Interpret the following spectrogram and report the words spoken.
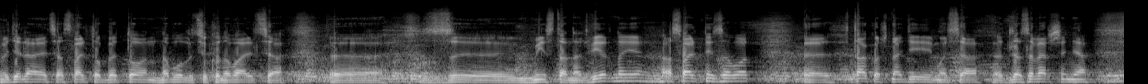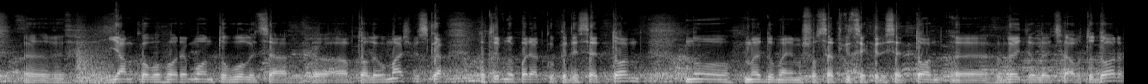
виділяється асфальтобетон на вулицю Коновальця е, з міста Надвірної, асфальтний завод. Е, Також надіємося для завершення е, ямкового ремонту вулиця е, Автолеомашвська потрібно порядку 50 тонн. Ну, ми думаємо, що все-таки цих 50 тонн е, виділить автодор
